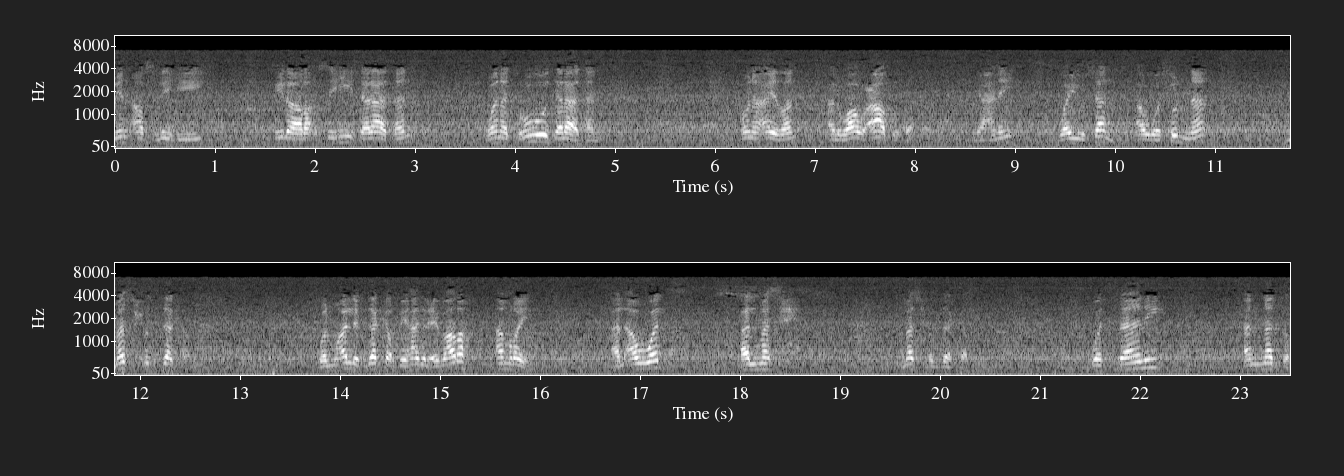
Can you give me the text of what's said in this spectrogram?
من أصله إلى رأسه ثلاثا ونتره ثلاثا. هنا أيضا الواو عاطفة يعني ويسن أو وسن مسح الذكر. والمؤلف ذكر في هذه العبارة أمرين. الأول المسح مسح الذكر. والثاني النتر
